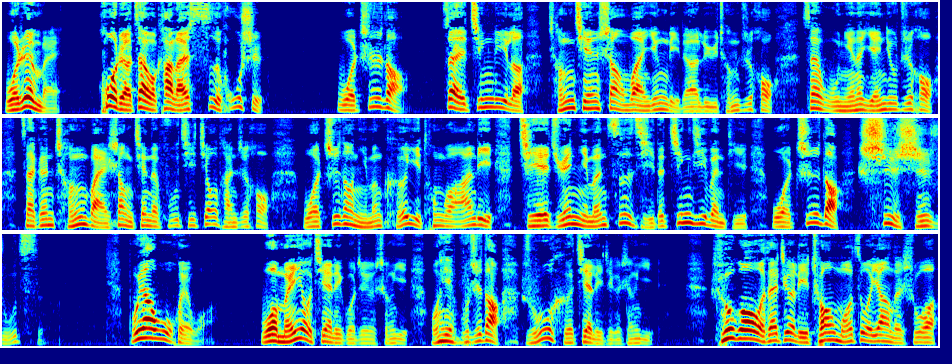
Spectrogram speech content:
我认为，或者在我看来似乎是，我知道。在经历了成千上万英里的旅程之后，在五年的研究之后，在跟成百上千的夫妻交谈之后，我知道你们可以通过安利解决你们自己的经济问题。我知道事实如此，不要误会我，我没有建立过这个生意，我也不知道如何建立这个生意。如果我在这里装模作样的说，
